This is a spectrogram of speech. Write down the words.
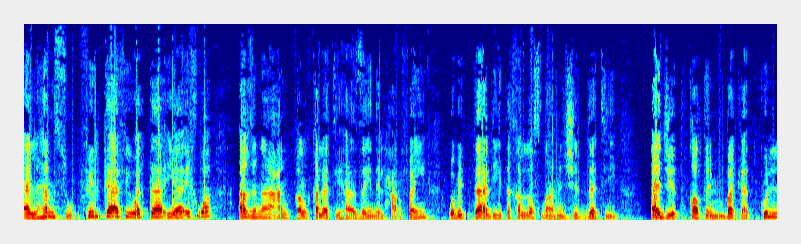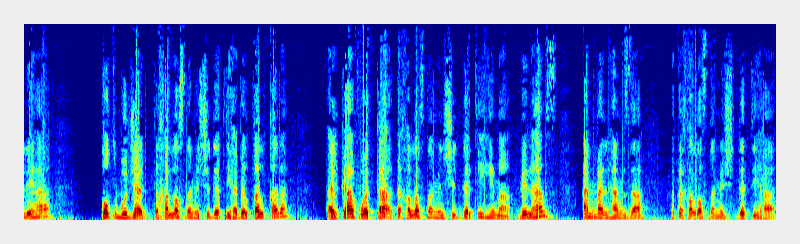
الهمس في الكاف والتاء يا إخوة أغنى عن قلقلة هذين الحرفين وبالتالي تخلصنا من شدة أجد قطم بكت كلها. قطب جد تخلصنا من شدتها بالقلقلة. الكاف والتاء تخلصنا من شدتهما بالهمس. أما الهمزة فتخلصنا من شدتها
